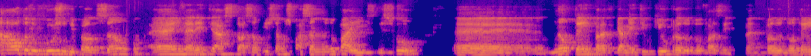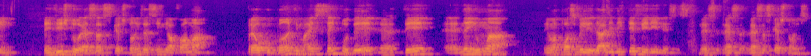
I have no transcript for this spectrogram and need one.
A alta do custo de produção é inerente à situação que estamos passando no país. Isso é, não tem praticamente o que o produtor fazer. Né? O produtor tem, tem visto essas questões assim de uma forma preocupante, mas sem poder é, ter é, nenhuma, nenhuma possibilidade de interferir nesses, nesse, nessa, nessas questões.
